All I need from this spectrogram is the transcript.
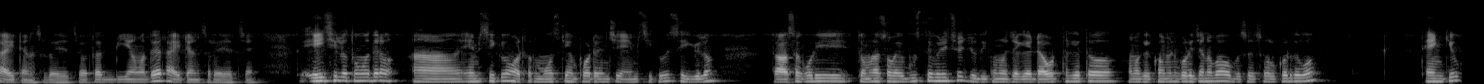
রাইট অ্যান্সার হয়ে যাচ্ছে। অর্থাৎ বি আমাদের রাইট অ্যান্সার হয়ে যাচ্ছে। তো এই ছিল তোমাদের এমসিকিউ অর্থাৎ মোস্ট ইম্পর্টেন্ট যে এমসিকিউ সেইগুলো তো আশা করি তোমরা সবাই বুঝতে পেরেছ। যদি কোনো জায়গায় ডাউট থাকে তো আমাকে কমেন্ট করে জানাবা। অবশ্যই সলভ করে দেবো। thank you.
